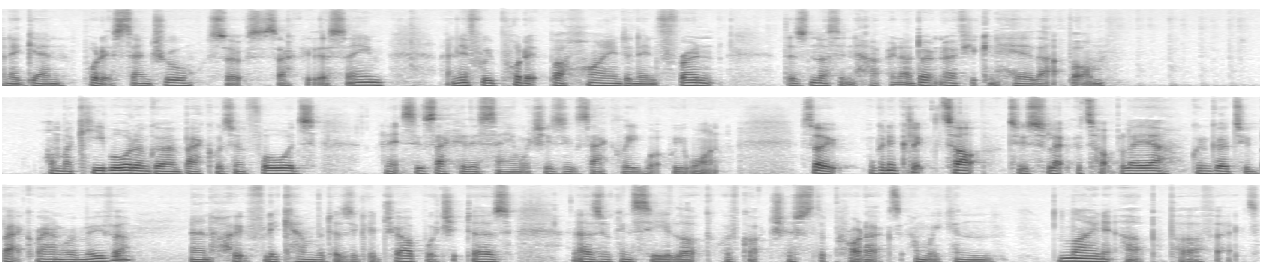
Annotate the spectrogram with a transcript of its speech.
and again put it central so it's exactly the same and if we put it behind and in front there's nothing happening I don't know if you can hear that but on, on my keyboard I'm going backwards and forwards and it's exactly the same, which is exactly what we want. So I'm going to click the top to select the top layer. I'm going to go to background remover and hopefully Canva does a good job, which it does. And as we can see, look, we've got just the product and we can line it up perfect.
